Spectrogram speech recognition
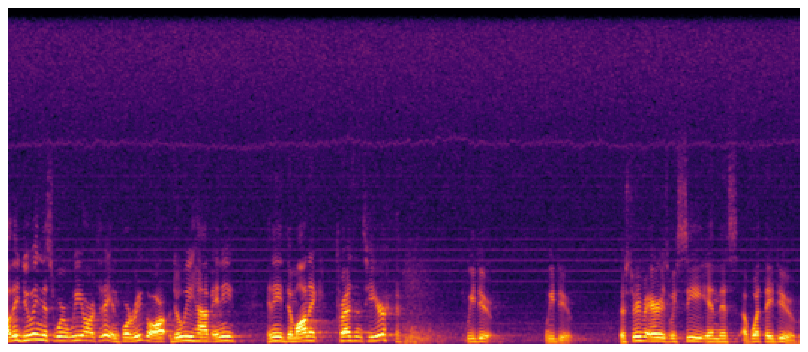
Are they doing this where we are today in Puerto Rico? Are, do we have any, any demonic presence here? we do. We do. There's three different areas we see in this of what they do.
